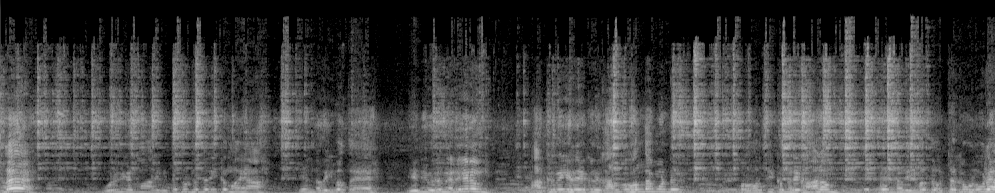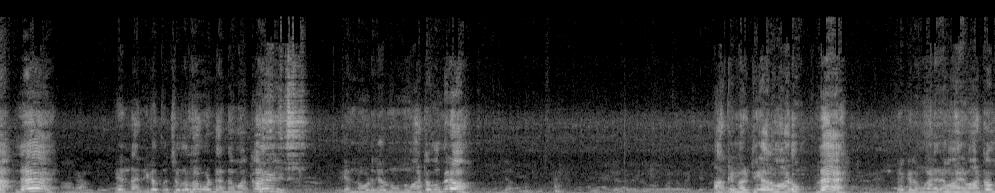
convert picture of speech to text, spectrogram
അല്ലേ? പൂർവികന്മാർ വിട്ടുസുട്ടിരിക്കുന്നതായ എന്റെ ദൈവത്തെ ഇനി ഒരു നിലയിലും അഗ്നിയിലേക്ക് കർമ്മബന്ധം കൊണ്ട് പ്രവർത്തിക്കുന്ന ഒരു കാലം എന്റെ ദൈവത്തെ ഒറ്റയ്ക്ക് വിടൂല. അല്ലേ? എന്റെ അരികത്ത് ചേർന്നുകൊണ്ട് എന്റെ മക്കൾ എന്നോട് ചേർന്ന് ഒന്ന് മാറ്റം വന്നിരോ? അഗ്നി കട്ടിയാൽ മാടും അല്ലേ? എങ്കിലും കഠിനമായ മാറ്റം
